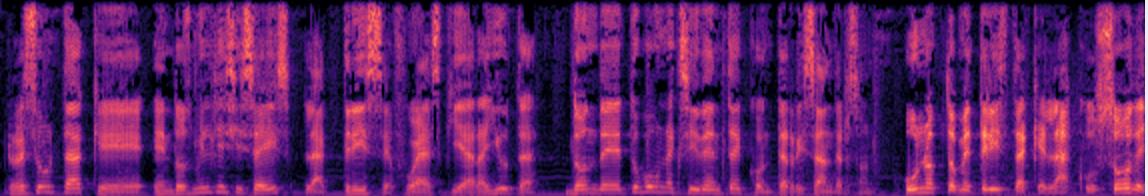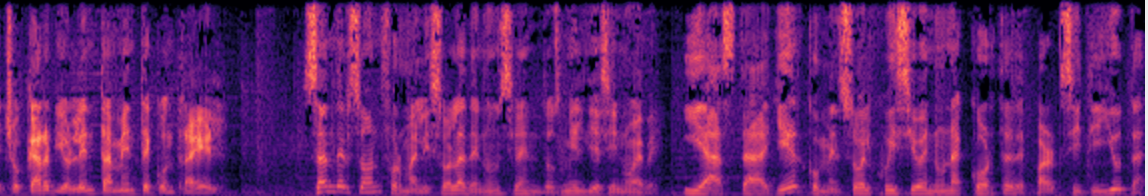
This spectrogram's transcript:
Resulta que en 2016 la actriz se fue a esquiar a Utah, donde tuvo un accidente con Terry Sanderson, un optometrista que la acusó de chocar violentamente contra él. Sanderson formalizó la denuncia en 2019 y hasta ayer comenzó el juicio en una corte de Park City, Utah.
